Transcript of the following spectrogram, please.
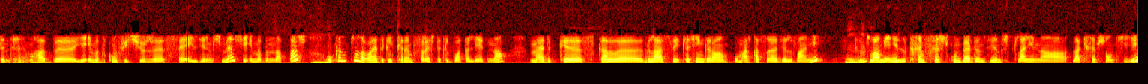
كندهنوها. يا إما بال confiture السائل ديال المشماش يا إما مهم. وكنطلعوا هذاك ال crème fraîche داك البواطة اللي عندنا مع داك السكر glacé 30 غرام ومعلقة صغيرة ديال الفاني. كنطلعهم يعني ال crème fraîche تكون باردة مزيان باش تطلع لنا la crème chantilly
